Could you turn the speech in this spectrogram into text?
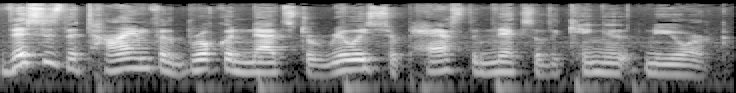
This is the time for the Brooklyn Nets to really surpass the Knicks of the King of New York.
